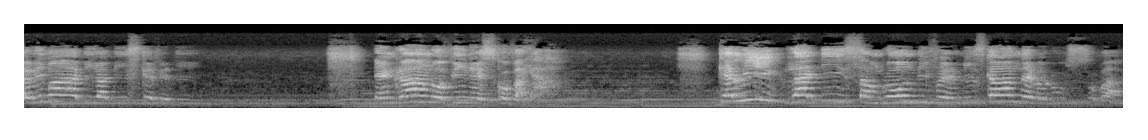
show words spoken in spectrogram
Elima diabis kefedi. Engrando vines kovaya. Geli radi samrondi freniskande lorusoba.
